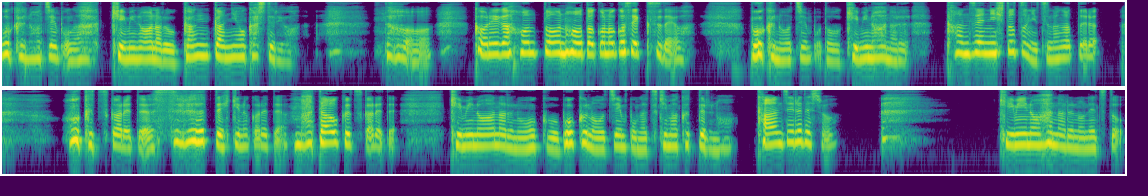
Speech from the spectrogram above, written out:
僕のおちんぽが君のアナルをガンガンに犯してるよ。どう？これが本当の男の子セックスだよ。僕のおちんぽと君のアナル、完全に一つにつながってる。奥疲れて、スルーって引き抜かれて、また奥疲れて、君のアナルの奥を僕のおちんぽがつきまくってるの、感じるでしょ？君のアナルの熱と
